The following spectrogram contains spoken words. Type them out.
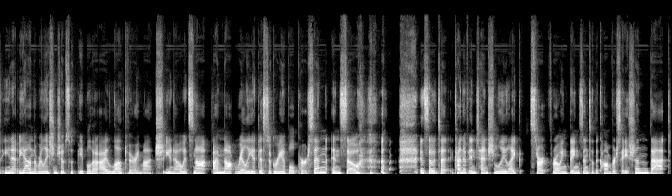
you know yeah and the relationships with people that i loved very much you know it's not i'm not really a disagreeable person and so and so to kind of intentionally like start throwing things into the conversation that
